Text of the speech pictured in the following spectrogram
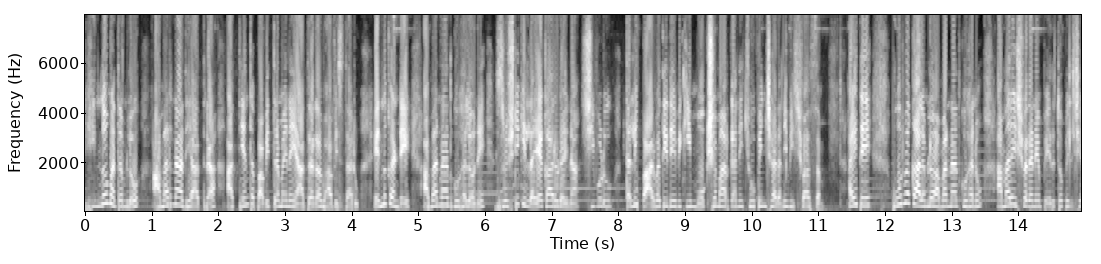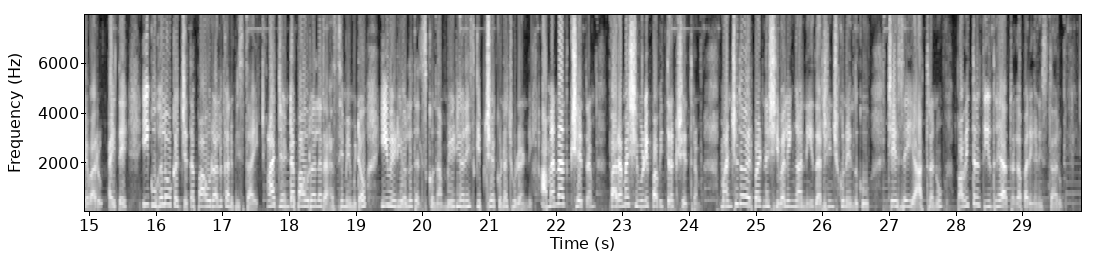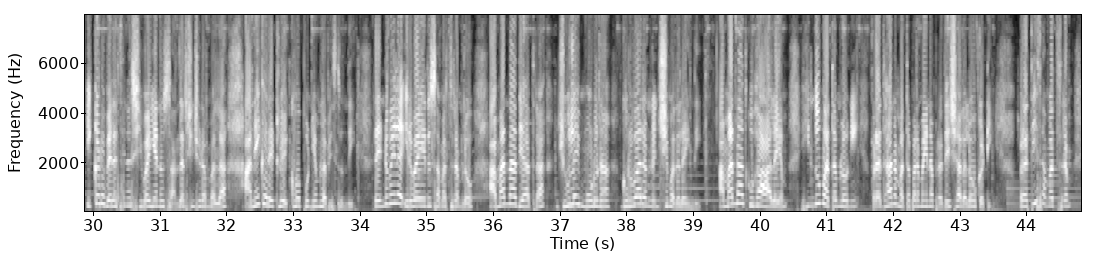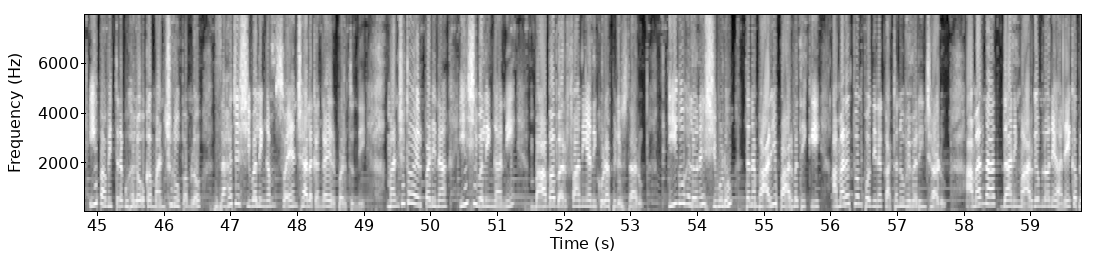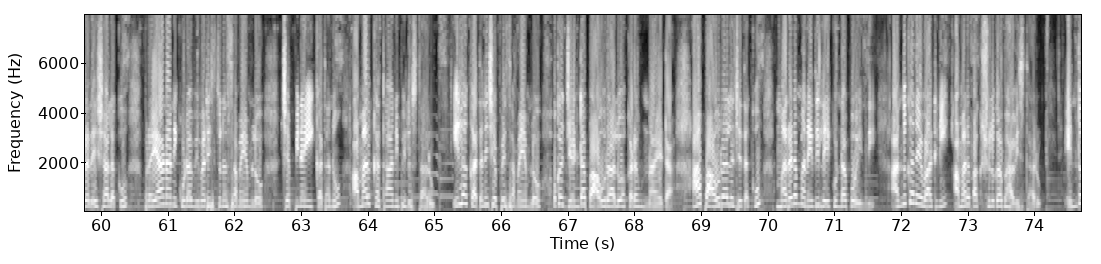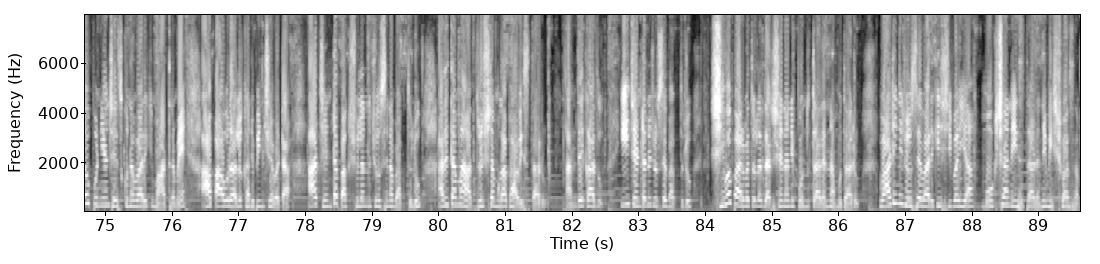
హిందూ మతంలో అమర్నాథ్ యాత్ర అత్యంత పవిత్రమైన యాత్రగా భావిస్తారు. ఎందుకంటే అమర్నాథ్ గుహలోనే సృష్టికి లయకారుడైన శివుడు తల్లి పార్వతీదేవికి మోక్ష మార్గాన్ని చూపించాడని విశ్వాసం. అయితే పూర్వకాలంలో అమర్నాథ్ గుహను అమరేశ్వర్ అనే పేరుతో పిలిచేవారు. అయితే ఈ గుహలో ఒక జత పావురాలు కనిపిస్తాయి. ఆ జంట పావురాల రహస్యం ఏమిటో ఈ వీడియోలో తెలుసుకుందాం. వీడియోని స్కిప్ చేయకుండా చూడండి. అమర్నాథ్ క్షేత్రం పరమశివుడి పవిత్ర క్షేత్రం. మంచుతో ఏర్పడిన శివలింగాన్ని దర్శించుకునేందుకు చేసే యాత్రను పవిత్ర తీర్థయాత్రగా పరిగణిస్తారు. ఇక్కడ వెలసిన శివయ్యను సందర్శించడం వల్ల అనేక రెట్లు ఎక్కువ పుణ్యం లభిస్తుంది. రెండు వేల ఇరవై ఐదు సంవత్సరంలో అమర్నాథ్ యాత్ర జూలై మూడున గురువారం నుంచి మొదలైంది. అమర్నాథ్ గుహ ఆలయం హిందూ మతంలోని ప్రధాన మతపరమైన ప్రదేశాలలో ఒకటి. ప్రతి సంవత్సరం ఈ పవిత్ర గుహలో ఒక మంచు రూపంలో సహజ శివలింగం స్వయంచాలకంగా ఏర్పడుతుంది. మంచుతో ఏర్పడిన ఈ శివలింగాన్ని బాబా బర్ఫానీ అని కూడా పిలుస్తారు. ఈ గుహలోనే శివుడు తన భార్య పార్వతికి అమరత్వం పొందిన కథను వివరించాడు. అమర్నాథ్ దాని మార్గంలోని అనేక ప్రదేశాలకు ప్రయాణాన్ని కూడా వివరిస్తున్న సమయంలో చెప్పిన ఈ కథను అమర్ కథ అని పిలుస్తారు. ఇలా కథని చెప్పే సమయంలో ఒక జంట పావురాలు అక్కడ ఉన్నాయట. ఆ పావురాల జతకు మరణం అనేది లేకుండా పోయింది. అందుకనే వాటిని అమర పక్షులుగా భావిస్తారు. ఎంతో పుణ్యం చేసుకున్న వారికి మాత్రమే ఆ పావురాలు కనిపించేవట. ఆ జంట పక్షులను చూసిన భక్తులు అది తమ అదృష్టంగా భావిస్తారు. అంతేకాదు ఈ జంటను చూసే భక్తులు శివ పార్వతుల దర్శనాన్ని పొందుతారని నమ్ముతారు. వాటిని చూసే వారికి శివయ్య మోక్షాన్ని ఇస్తాడని విశ్వాసం.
